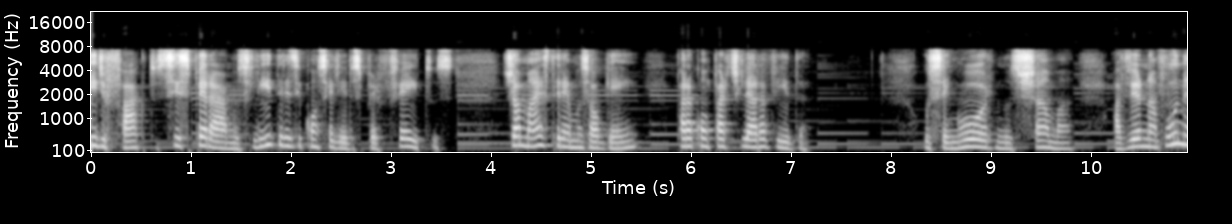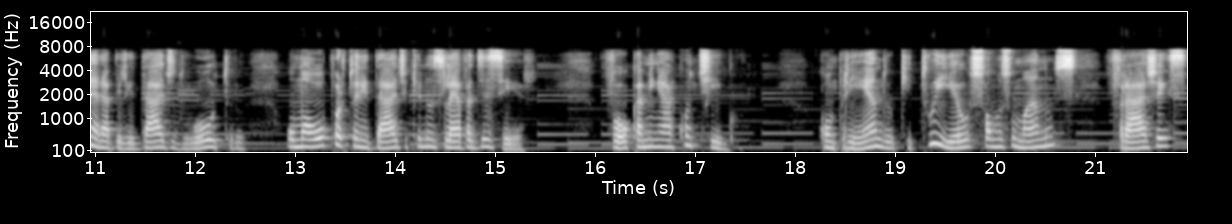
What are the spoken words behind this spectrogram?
E de fato, se esperarmos líderes e conselheiros perfeitos, jamais teremos alguém para compartilhar a vida. O Senhor nos chama a ver na vulnerabilidade do outro uma oportunidade que nos leva a dizer: Vou caminhar contigo. Compreendo que tu e eu somos humanos, frágeis,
